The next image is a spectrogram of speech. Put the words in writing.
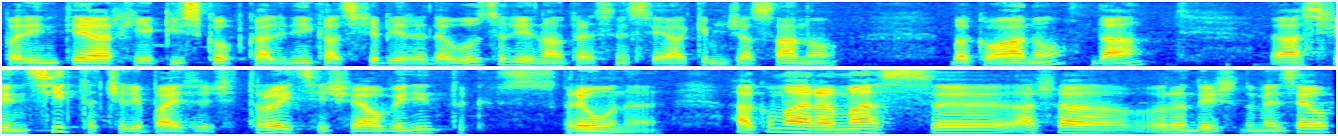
Părinte Arhiepiscop Calinic al Scebii Rădăuțului, în alt preasfințitul Joachim Giasano Băcoanu, da, a sfințit cele 14 troiții și au venit împreună. Acum a rămas, așa rândește Dumnezeu,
